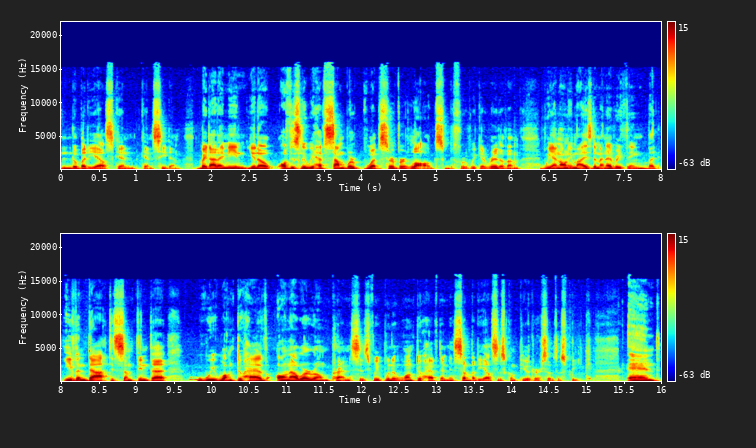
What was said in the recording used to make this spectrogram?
nobody else can can see them. By that I mean, you know, obviously we have some web server logs before we get rid of them. We anonymize them and everything, but even that is something that we want to have on our own premises. We wouldn't want to have them in somebody else's computer, so to speak. And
